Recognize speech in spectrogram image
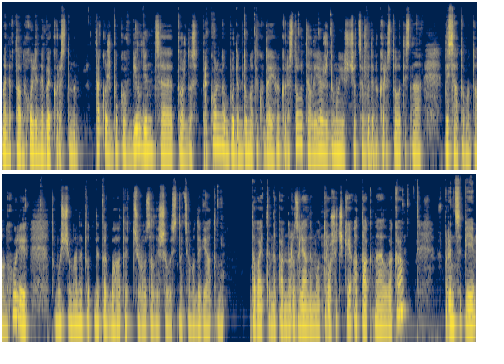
мене в таунхолі не використана. Також Book of Building це теж досить прикольно. Будемо думати, куди їх використовувати, але я вже думаю, що це буде використовуватись на 10-му таунхолі, тому що в мене тут не так багато чого залишилось на цьому 9-му. Давайте, напевно, розглянемо трошечки атак на ЛВК. В принципі,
